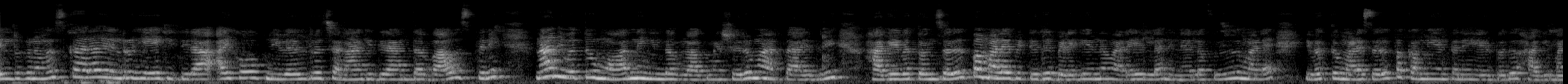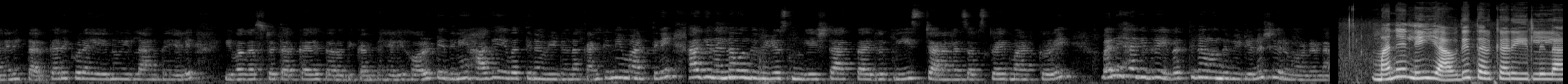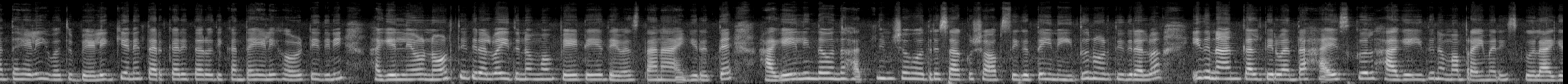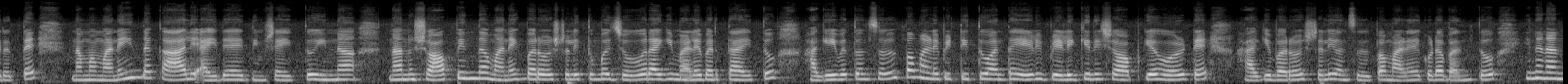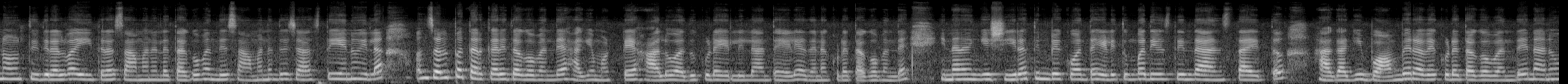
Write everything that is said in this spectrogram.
ಎಲ್ರಿಗೂ ನಮಸ್ಕಾರ ಎಲ್ಲರೂ ಹೇಗಿದ್ದೀರಾ? ಐ ಹೋಪ್ ನೀವೆಲ್ಲರೂ ಚೆನ್ನಾಗಿದ್ದೀರಾ ಅಂತ ಭಾವಿಸ್ತೀನಿ. ನಾನು ಇವತ್ತು ಮಾರ್ನಿಂಗ್ ಇಂದ ವ್ಲಾಗ್ನ ಶುರು ಮಾಡ್ತಾ ಇದ್ರಿ ಹಾಗೆ ಇವತ್ತು ಒಂದು ಸ್ವಲ್ಪ ಮಳೆ ಬಿಟ್ಟಿದೆ. ಬೆಳಗ್ಗೆಯಿಂದ ಮಳೆ ಇಲ್ಲ ನಿನ್ನೆಲ್ಲ ಫುಲ್ ಮಳೆ. ಇವತ್ತು ಮಳೆ ಸ್ವಲ್ಪ ಕಮ್ಮಿ ಅಂತಾನೆ ಹೇಳ್ಬೋದು. ಹಾಗೆ ಮನೇಲಿ ತರಕಾರಿ ಕೂಡ ಏನೂ ಇಲ್ಲ ಅಂತ ಹೇಳಿ, ಇವಾಗಷ್ಟೇ ತರಕಾರಿ ತರೋದಿಕ್ಕಂತ ಹೇಳಿ ಹೊರಟಿದ್ದೀನಿ. ಹಾಗೆ ಇವತ್ತಿನ ವಿಡಿಯೋನ ಕಂಟಿನ್ಯೂ ಮಾಡ್ತೀನಿ. ಹಾಗೆ ನನ್ನ ಒಂದು ವಿಡಿಯೋಸ್ ನಿಮಗೆ ಇಷ್ಟ ಆಗ್ತಾ ಇದ್ರೆ ಪ್ಲೀಸ್ ಚಾನಲ್ನ ಸಬ್ಸ್ಕ್ರೈಬ್ ಮಾಡ್ಕೊಳ್ಳಿ. ಬನ್ನಿ, ಹಾಗಿದ್ರೆ ಇವತ್ತಿನ ಒಂದು ವಿಡಿಯೋನ ಶುರು ಮಾಡೋಣ. ಮನೆಯಲ್ಲಿ ಯಾವುದೇ ತರಕಾರಿ ಇರಲಿಲ್ಲ ಅಂತ ಹೇಳಿ ಇವತ್ತು ಬೆಳಿಗ್ಗೆನೆ ತರಕಾರಿ ತರೋದಿಕ್ಕಂತ ಹೇಳಿ ಹೊರಟಿದ್ದೀನಿ. ಹಾಗೆ ಇಲ್ಲಿ ನೀವು ನೋಡ್ತಿದ್ದೀರಲ್ವ, ಇದು ನಮ್ಮ ಪೇಟೆಯ ದೇವಸ್ಥಾನ ಆಗಿರುತ್ತೆ. ಹಾಗೆ ಇಲ್ಲಿಂದ ಒಂದು ಹತ್ತು ನಿಮಿಷ ಹೋದರೆ ಸಾಕು, ಶಾಪ್ ಸಿಗುತ್ತೆ. ಇನ್ನು ಇದು ನೋಡ್ತಿದ್ದೀರಲ್ವ, ಇದು ನಾನು ಕಲ್ತಿರುವಂಥ ಹೈಸ್ಕೂಲ್ ಹಾಗೆ ಇದು ನಮ್ಮ ಪ್ರೈಮರಿ ಸ್ಕೂಲ್ ಆಗಿರುತ್ತೆ. ನಮ್ಮ ಮನೆಯಿಂದ ಖಾಲಿ ಐದೇ ಐದು ನಿಮಿಷ ಇತ್ತು. ಇನ್ನು ನಾನು ಶಾಪಿಂದ ಮನೆಗೆ ಬರೋ ಅಷ್ಟರಲ್ಲಿ ತುಂಬ ಜೋರಾಗಿ ಮಳೆ ಬರ್ತಾ ಇತ್ತು. ಹಾಗೆ ಇವತ್ತೊಂದು ಸ್ವಲ್ಪ ಮಳೆ ಬಿಟ್ಟಿತ್ತು ಅಂತ ಹೇಳಿ ಬೆಳಿಗ್ಗೆನೇ ಶಾಪ್ಗೆ ಹೊರಟೆ. ಹಾಗೆ ಬರೋ ಅಷ್ಟರಲ್ಲಿ ಒಂದು ಸ್ವಲ್ಪ ಮಳೆ ಕೂಡ ಬಂತು. ಇನ್ನು ನಾನು ನೋಡ್ತಿದ್ದೀರಲ್ವ, ಈ ಥರ ಸಾಮಾನೆಲ್ಲ ತಗೊಬಂದೆ. ಸಾಮಾನು ಅಂದರೆ ಜಾಸ್ತಿ ಏನೂ ಇಲ್ಲ. ಒಂದು ಸ್ವಲ್ಪ ತರಕಾರಿ ತಗೊಬಂದೆ. ಹಾಗೆ ಮೊಟ್ಟೆ, ಹಾಲು ಅದು ಕೂಡ ಇರಲಿಲ್ಲ ಅಂತ ಹೇಳಿ ಅದನ್ನು ಕೂಡ ತಗೊಬಂದೆ. ಇನ್ನು ನನಗೆ ಶೀರಾ ತಿನ್ನಬೇಕು ಅಂತ ಹೇಳಿ ತುಂಬ ದಿವಸದಿಂದ ಅನಿಸ್ತಾ ಇತ್ತು. ಹಾಗಾಗಿ ಬಾಂಬೆ ರವೆ ಕೂಡ ತಗೊಬಂದೆ. ನಾನು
